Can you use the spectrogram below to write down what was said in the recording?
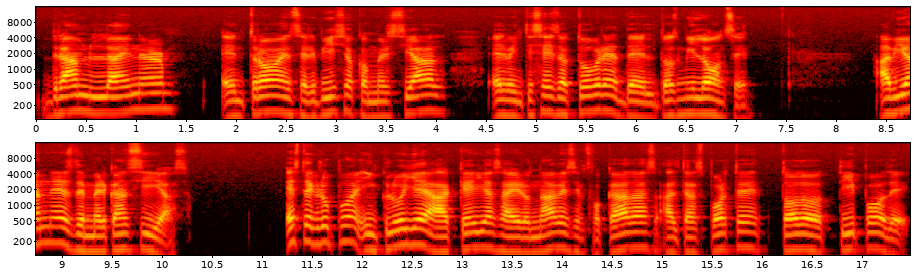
Dreamliner entró en servicio comercial el 26 de octubre del 2011. Aviones de mercancías. Este grupo incluye a aquellas aeronaves enfocadas al transporte todo tipo de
